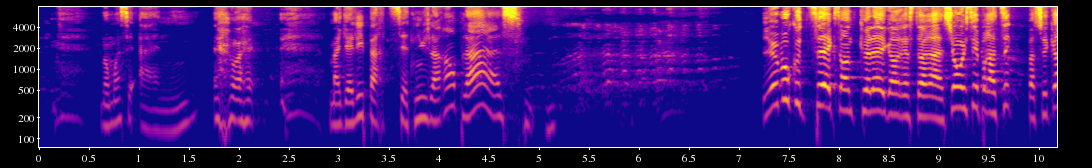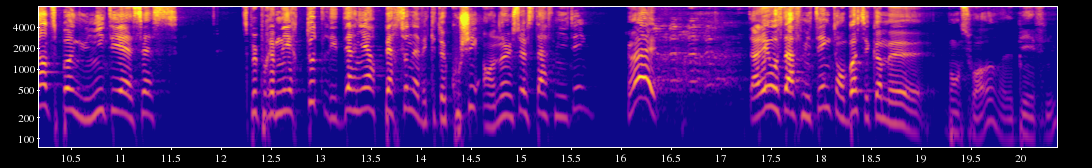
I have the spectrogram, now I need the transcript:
non, moi, c'est Annie. ouais. Magali est partie cette nuit, je la remplace. Il y a beaucoup de sexe entre collègues en restauration et c'est pratique parce que quand tu pognes une ITSS, tu peux prévenir toutes les dernières personnes avec qui tu as couché en un seul staff meeting. Ouais! T'arrives au staff meeting, ton boss est comme euh, Bonsoir, euh, bienvenue.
